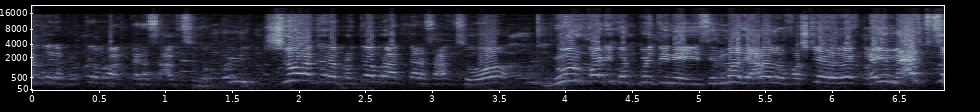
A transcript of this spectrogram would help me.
ಹಾಕಿದ್ರೆ ಪ್ರತಿಯೊಬ್ರು ಆಗ್ತಾರೆ, ಸಾಕ್ಸು. ಶಿವಾಚಾರ್ಯ ಪ್ರತಿಯೊಬ್ರು ಆಗ್ತಾರೆ, ಸಾಕ್ಸು. ನೂರು ಕೋಟಿ ಕೊಟ್ಬಿಡ್ತೀನಿ. ಈ ಸಿನಿಮಾದ ಯಾರಾದ್ರೂ ಫಸ್ಟ್ ಹೇಳಿದ್ರೆ ಕ್ಲೈಮ್ಯಾಕ್ಸ್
